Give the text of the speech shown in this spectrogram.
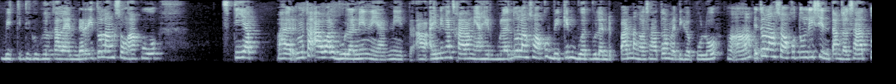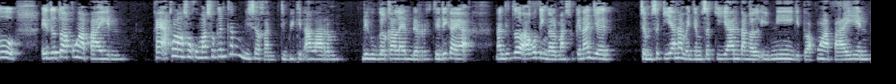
bikin di Google Calendar itu langsung aku setiap hari minta awal bulan ini ya nih ah, ini kan sekarang nih akhir bulan tuh langsung aku bikin buat bulan depan tanggal 1 sampai 30 Heeh. itu langsung aku tulisin tanggal 1 itu tuh aku ngapain kayak aku langsung aku masukin kan bisa kan dibikin alarm di Google Calendar. Jadi kayak nanti tuh aku tinggal masukin aja jam sekian sampai jam sekian tanggal ini gitu aku ngapain.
